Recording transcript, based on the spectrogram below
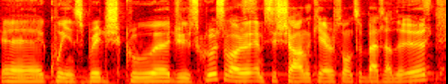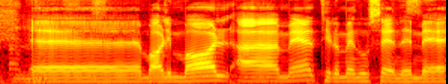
eh, Queensbridge Crew, uh, Juice Crew. Så var det MC Shan og Keras Swanson som battla det ut. Mm. Eh, Marley Marl er med. Til og med noen scener med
